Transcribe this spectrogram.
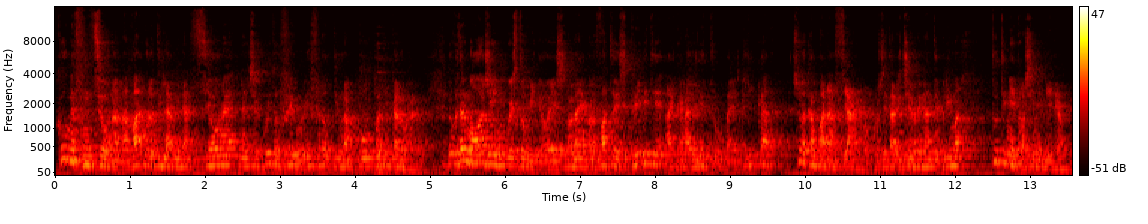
Come funziona la valvola di laminazione nel circuito frigorifero di una pompa di calore? Lo vedremo oggi in questo video e se non l'hai ancora fatto iscriviti al canale YouTube e clicca sulla campana a fianco così da ricevere in anteprima tutti i miei prossimi video.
